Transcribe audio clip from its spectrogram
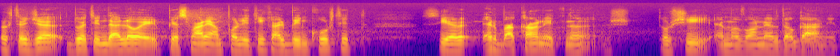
për këtë gjë duhet t'i ndalohej pjesëmarrja në politikë Albin Kurtit si er-, Erbakanit në Turqi e më vonë Erdoganit.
